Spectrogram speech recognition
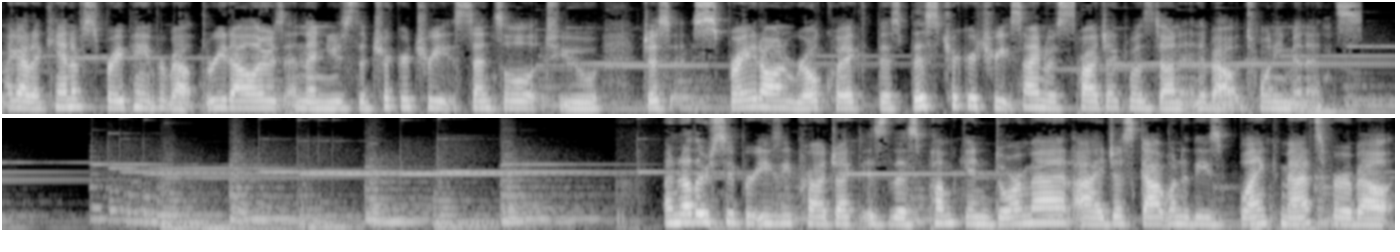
I got a can of spray paint for about $3 and then used the trick or treat stencil to just spray it on real quick. This, this trick or treat sign was project was done in about 20 minutes. Another super easy project is this pumpkin doormat. I just got one of these blank mats for about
